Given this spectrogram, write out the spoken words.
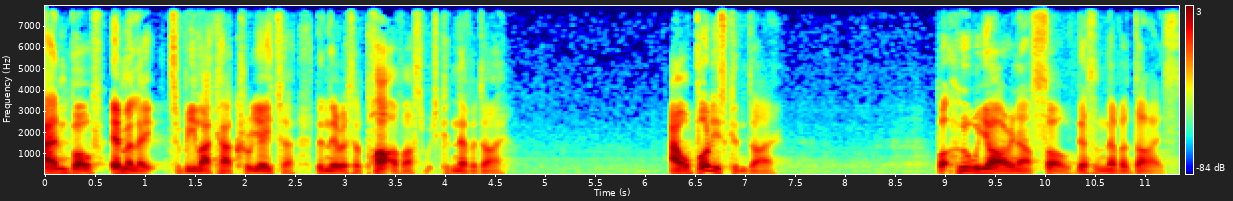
and both emulate to be like our Creator, then there is a part of us which can never die. Our bodies can die, but who we are in our soul doesn't never dies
